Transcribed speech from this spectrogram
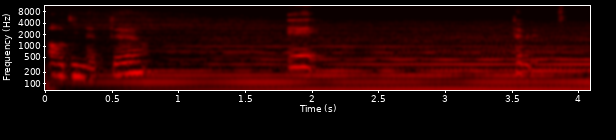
ordinateur et tablette.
